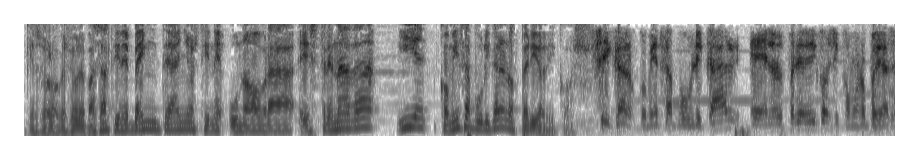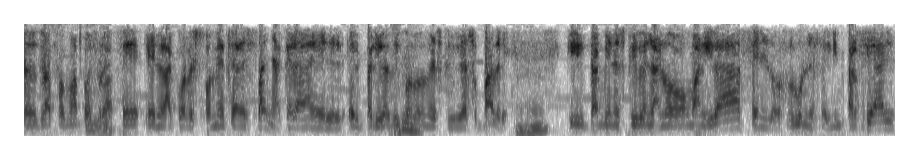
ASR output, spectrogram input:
que eso es lo que suele pasar. Tiene 20 años, tiene una obra estrenada y eh, comienza a publicar en los periódicos. Sí, claro, comienza a publicar en los periódicos y como no podía ser de otra forma, pues lo hace en la Correspondencia de España, que era el, periódico donde escribía su padre. Y también escribe en La Nueva Humanidad, en Los Lunes del Imparcial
